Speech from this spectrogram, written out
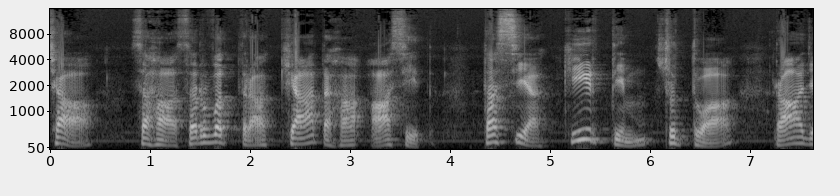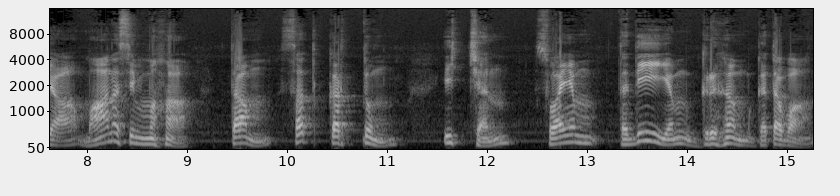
च सः सर्वत्र ख्यातः आसीत् तस्य कीर्तिं श्रुत्वा राजा मानसिंहः तं सत्कर्तुम् इच्छन् स्वयं तदीयं गृहं गतवान्।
